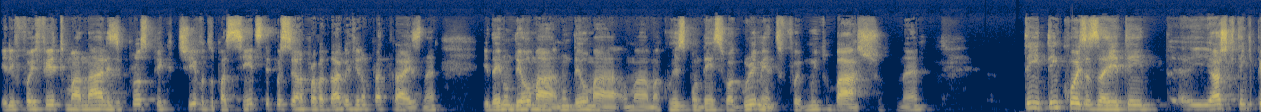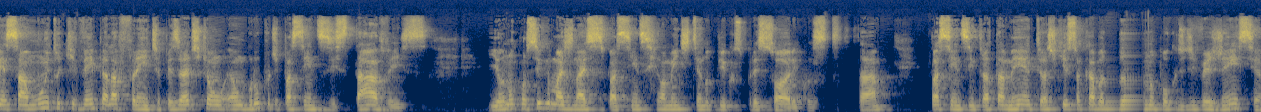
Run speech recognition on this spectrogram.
ele foi feito uma análise prospectiva dos pacientes, depois fizeram a prova d'água e viram para trás, né? E daí não deu uma não deu uma, uma, uma, correspondência, o agreement foi muito baixo, né? Tem tem coisas aí, tem e acho que tem que pensar muito o que vem pela frente, apesar de que é um, é um grupo de pacientes estáveis e eu não consigo imaginar esses pacientes realmente tendo picos pressóricos, tá? Pacientes em tratamento, eu acho que isso acaba dando um pouco de divergência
